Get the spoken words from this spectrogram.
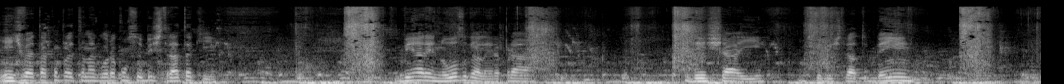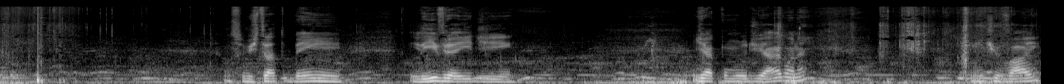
E a gente vai estar tá completando agora com substrato aqui. Bem arenoso, galera, pra deixar aí um substrato bem... Um substrato bem livre aí de, de acúmulo de água, né? A gente vai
